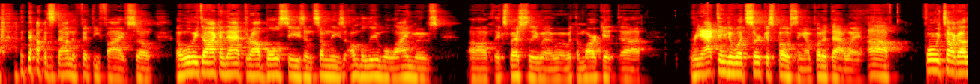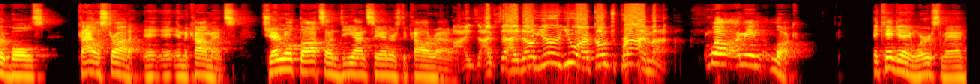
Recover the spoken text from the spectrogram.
now it's down to 55. So we'll be talking that throughout bowl season. Some of these unbelievable line moves uh, especially with, with, the market uh, reacting to what Circa's posting. I'll put it that way. Uh, before we talk other bowls, Kyle Estrada in, in, the comments. General thoughts on Deion Sanders to Colorado? I, I, I know you're you are Coach Prime. Well, I mean, look, it can't get any worse, man.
